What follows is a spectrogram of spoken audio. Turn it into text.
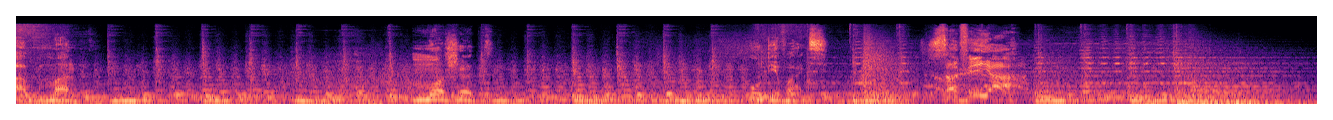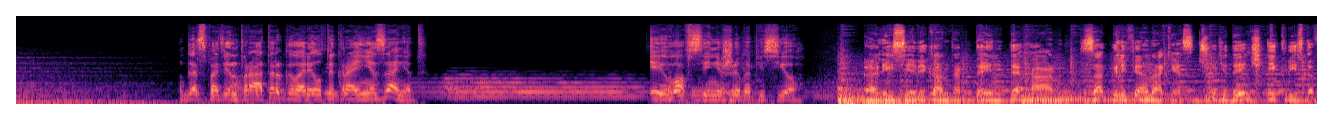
Обман может убивать. София! Господин Пратер говорил, ты крайне занят. И вовсе не живописью. Алисия Викандер, Дэйн Дехан, Зак Галифианакис, Джуди Денч и Кристоф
